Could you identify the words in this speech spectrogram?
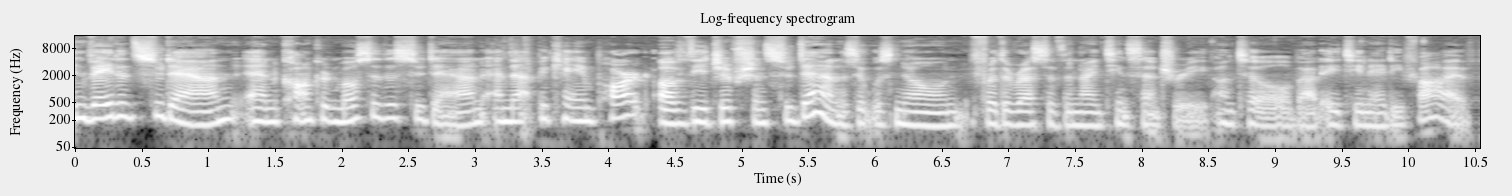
invaded Sudan and conquered most of the Sudan, and that became part of the Egyptian Sudan as it was known for the rest of the 19th century until about 1885.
